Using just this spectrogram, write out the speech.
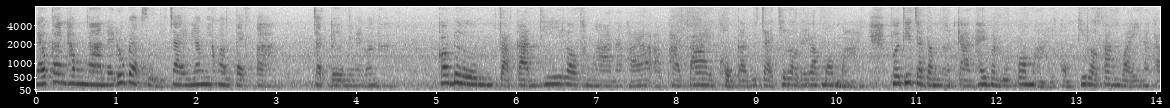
แล้วการทำงานในรูปแบบศูนย์วิจัยเนี่ยมีความแตกต่างจากเดิมยังไงบ้างคะ ก็เดิมจากการที่เราทำงานนะคะอ่าภายใต้โครงการวิจัยที่เราได้รับมอบหมาย เพื่อที่จะดำเนินการให้บรรลุเป้าหมายของที่เราตั้งไว้นะคะ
